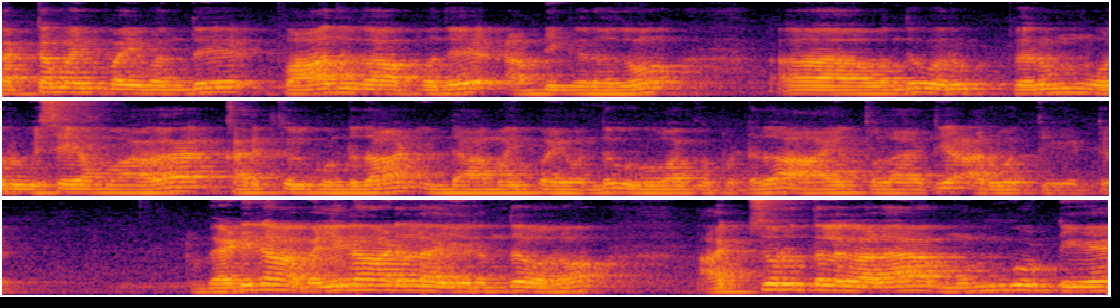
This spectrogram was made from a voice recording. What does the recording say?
கட்டமைப்பை வந்து பாதுகாப்பது அப்படிங்கிறதும் வந்து ஒரு பெரும் ஒரு விஷயமாக கருத்தில் கொண்டுதான் இந்த அமைப்பை வந்து உருவாக்கப்பட்டது. ஆயிரத்தி தொள்ளாயிரத்தி அறுபத்தி எட்டு. வெளிநா வெளிநாடுல இருந்து வரும் அச்சுறுத்தல்களை முன்கூட்டியே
